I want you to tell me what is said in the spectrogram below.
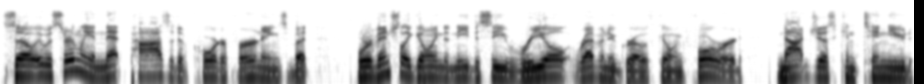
So it was certainly a net positive quarter for earnings, but we're eventually going to need to see real revenue growth going forward, not just continued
